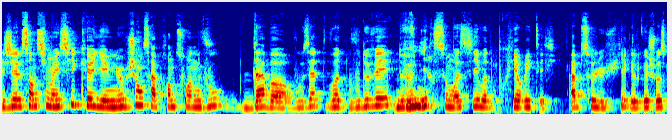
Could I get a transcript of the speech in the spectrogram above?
j'ai le sentiment ici qu'il y a une urgence à prendre soin de vous d'abord. Vous, êtes, vous devez devenir ce mois-ci votre priorité absolue. Il y a quelque chose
